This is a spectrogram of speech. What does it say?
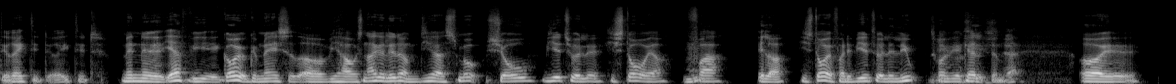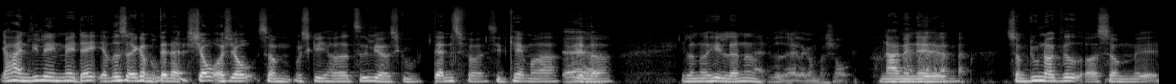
Det er rigtigt, det er rigtigt. Men øh, ja, vi går jo i gymnasiet, og vi har jo snakket lidt om de her små, sjove, virtuelle historier Mm. fra, eller historier fra det virtuelle liv, tror jeg, vi har Lige kaldt præcis, dem. Ja. Og øh, jeg har en lille en med i dag. Jeg ved så ikke, om Uh. den er sjov og sjov, som måske har været tidligere at skulle danse for sit kamera, Ja, ja. eller, eller noget helt andet. ja, det ved jeg heller ikke, om var sjovt. Nej, men øh, som du nok ved, og som øh,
